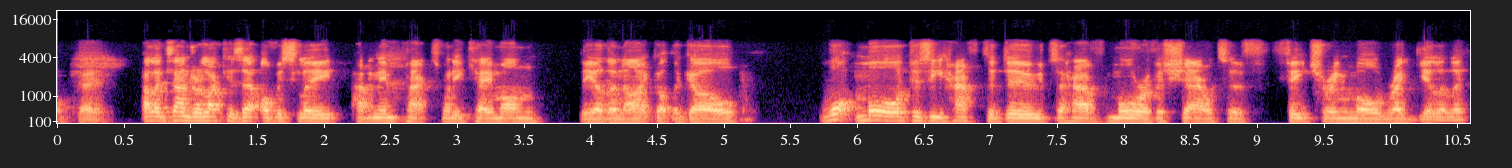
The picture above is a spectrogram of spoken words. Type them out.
Okay. Alexandre Lacazette obviously had an impact when he came on the other night, got the goal. What more does he have to do to have more of a shout of featuring more regularly?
